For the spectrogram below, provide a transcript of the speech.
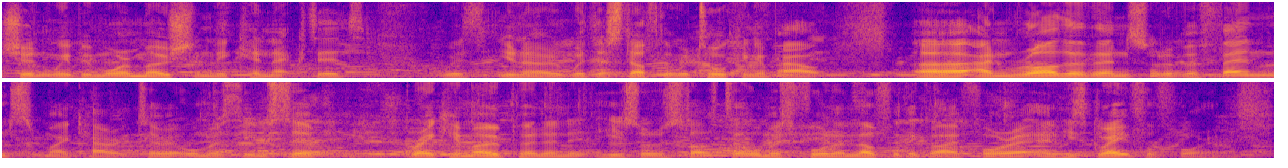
Shouldn't we be more emotionally connected?" with you know with the stuff that we're talking about uh, and rather than sort of offend my character it almost seems to break him open and he sort of starts to almost fall in love with the guy for it and he's grateful for it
